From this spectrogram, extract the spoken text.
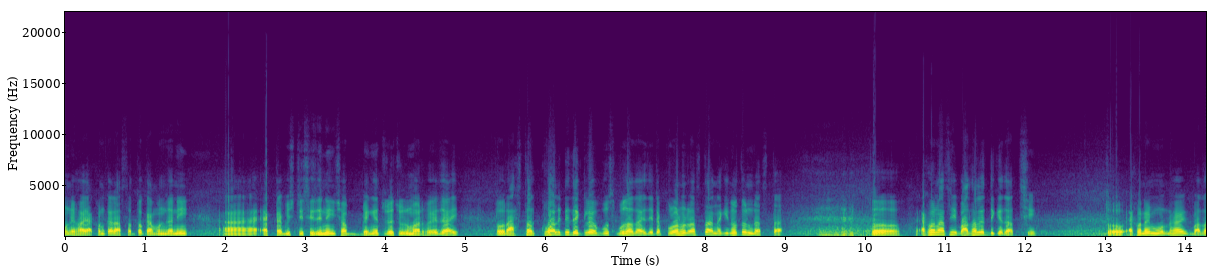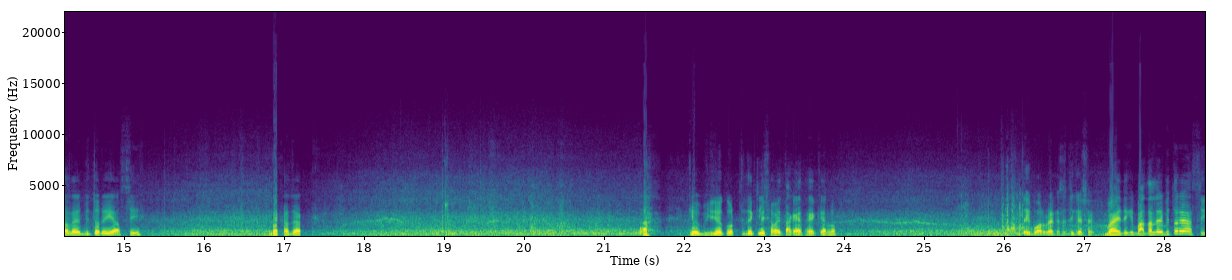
মনে হয়। এখনকার রাস্তা তো কেমন জানি একটা বৃষ্টি সিজনেই সব ভেঙে চুরে চুরমার হয়ে যায়। তো রাস্তার কোয়ালিটি দেখলেও বোঝা যায় যে এটা পুরনো রাস্তা নাকি নতুন রাস্তা। তো এখন আছি বাদালের দিকে যাচ্ছি। তো এখন আমি মনে হয় বাদালের ভিতরেই আছি। দেখা যাক। কেউ ভিডিও করতে দেখলে সবাই তাকায় থাকে কেন? এই বড় ভাইয়ের কাছে জিজ্ঞাসা ভাই, দেখি বাদালের ভিতরে আছি।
